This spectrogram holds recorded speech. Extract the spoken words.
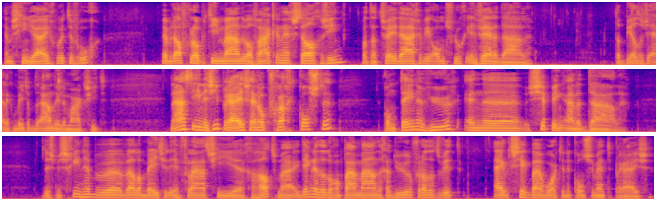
en misschien juichen we te vroeg. We hebben de afgelopen 10 maanden wel vaker een herstel gezien, wat na twee dagen weer omsloeg in verre dalen. Dat beeld dat je eigenlijk een beetje op de aandelenmarkt ziet. Naast die energieprijs zijn ook vrachtkosten, containerhuur en uh, shipping aan het dalen. Dus misschien hebben we wel een beetje de inflatie uh, gehad, maar ik denk dat dat nog een paar maanden gaat duren voordat het weer eigenlijk zichtbaar wordt in de consumentenprijzen.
